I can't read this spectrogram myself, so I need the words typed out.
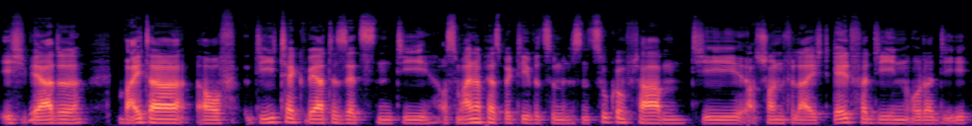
ich werde weiter auf die Tech-Werte setzen, die aus meiner Perspektive zumindest eine Zukunft haben, die schon vielleicht Geld verdienen oder die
